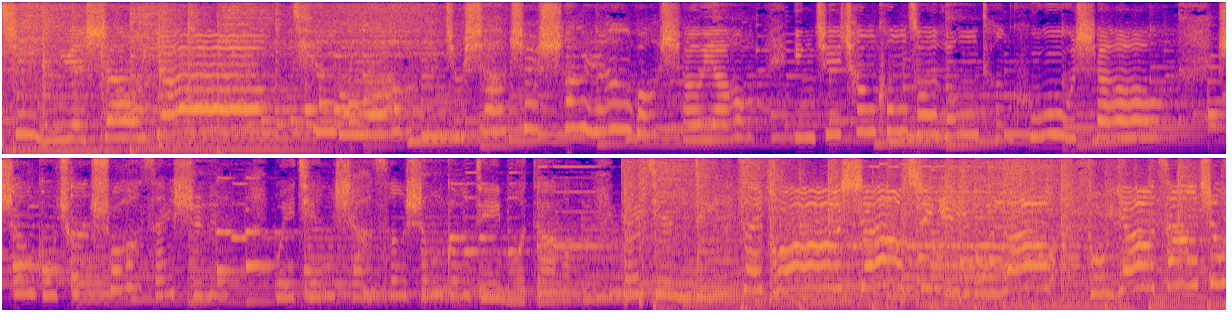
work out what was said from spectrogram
情缘逍遥。天不老，九霄之上任我逍遥。饮几场空作龙腾虎啸。上古传说在世，为天下苍生共地魔道。待天地再破晓，情义不老，扶摇苍穹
